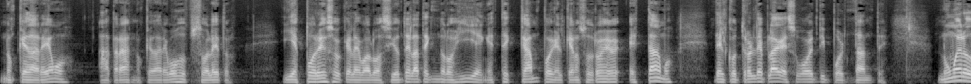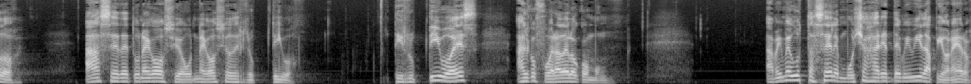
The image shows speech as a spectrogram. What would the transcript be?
nos quedaremos atrás, nos quedaremos obsoletos. Y es por eso que la evaluación de la tecnología en este campo en el que nosotros e, estamos, del control de plagas, es sumamente importante. Número dos, hace de tu negocio un negocio disruptivo. Disruptivo es algo fuera de lo común. A mí me gusta ser en muchas áreas de mi vida pionero.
